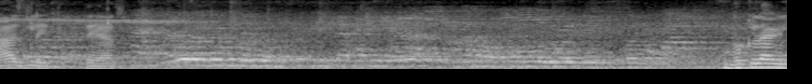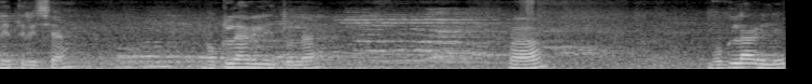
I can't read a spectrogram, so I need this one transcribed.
आज लय दुखतंय आज. भूक लागली त्रिशा भूक लागली तुला. हां? भूक लागली?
